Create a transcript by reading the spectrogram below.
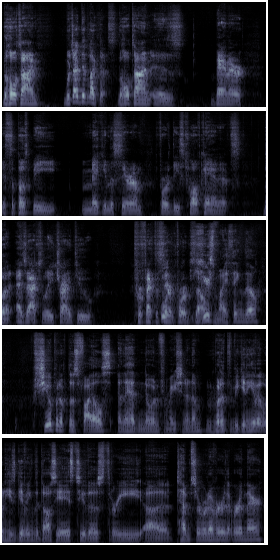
the whole time, which I did like this. The whole time is Banner is supposed to be making the serum for these 12 candidates, but as actually trying to perfect the serum for himself. Here's my thing though. She opened up those files and they had no information in them. Mm-hmm. But at the beginning of it, when he's giving the dossiers to those three uh, temps or whatever that were in there,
